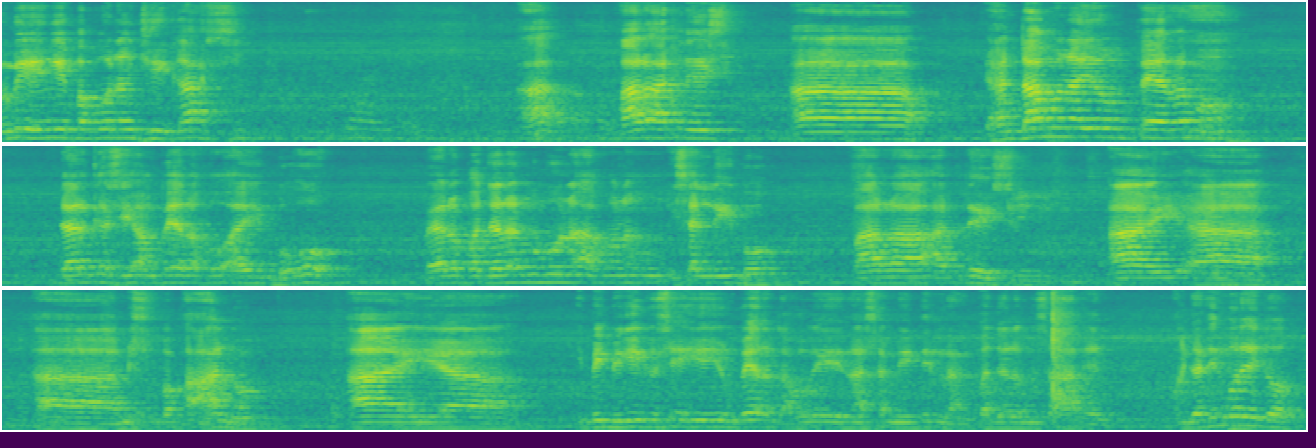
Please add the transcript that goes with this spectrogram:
humihingi pa po ng Gcash. Ah, para at least, ah, handa mo na yung pera mo, dahil kasi ang pera ko ay buo. Pero padalan mo muna ako ng isang libo para at least ay ah ah mismo pa paano ay ah, ibibigay ko sa iyo yung pera at ako ay nasa meeting lang, padala mo sa akin. Pagdating mo rito,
